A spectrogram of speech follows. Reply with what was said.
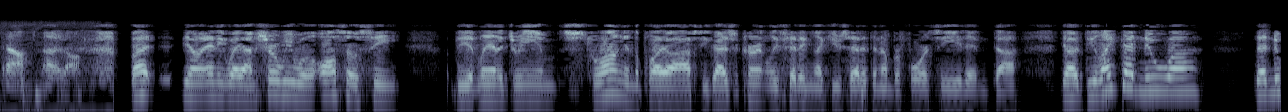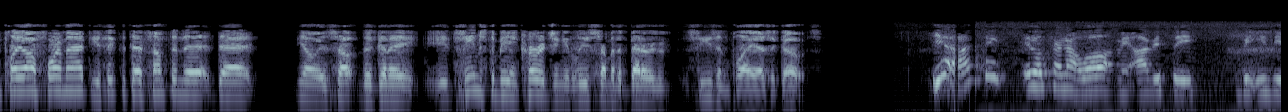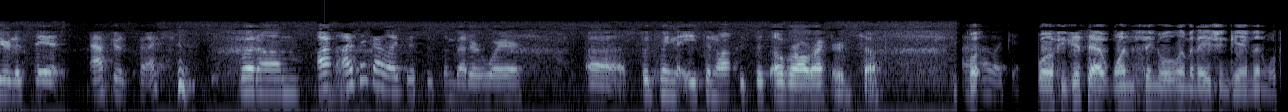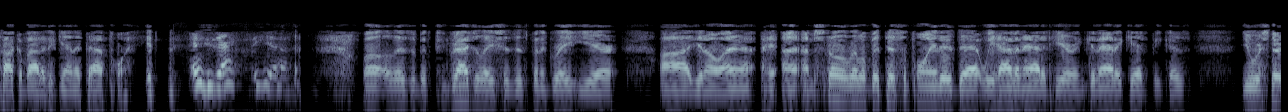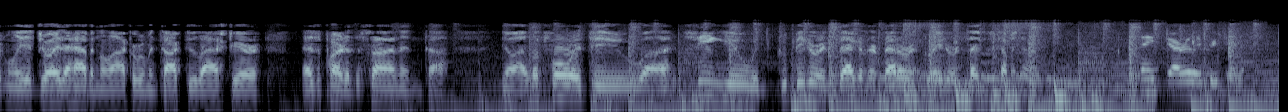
No, not at all. But you know, anyway, I'm sure we will also see the Atlanta Dream strong in the playoffs. You guys are currently sitting, like you said, at the number four seed, and uh, you know, do you like that new uh, that new playoff format? Do you think that that's something that that you know is uh, they're gonna? It seems to be encouraging at least some of the better season play as it goes. Yeah, I think it'll turn out well. I mean, obviously, it'll be easier to say it after the fact, but um, I, I think I like this system better, where uh, between the East and West, it's just overall record. So I, Well- I like it. Well, if you get that one single elimination game, then we'll talk about it again at that point. Exactly. Yeah. Well, Elizabeth, congratulations. It's been a great year. Uh, you know, I, I, I'm still a little bit disappointed that we haven't had it here in Connecticut because you were certainly a joy to have in the locker room and talk to last year as a part of the Sun. And, uh, you know, I look forward to, uh, seeing you with bigger and better, better and greater things coming up. Thank you. I really appreciate it.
